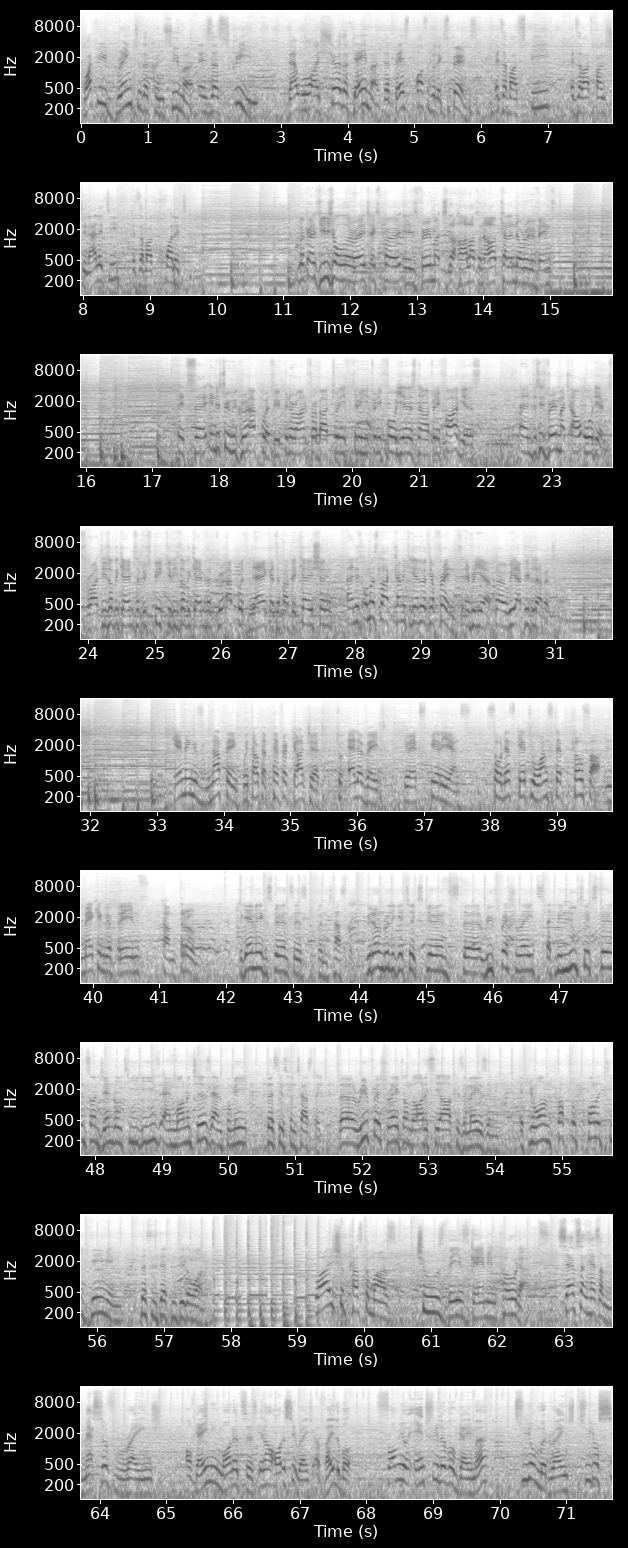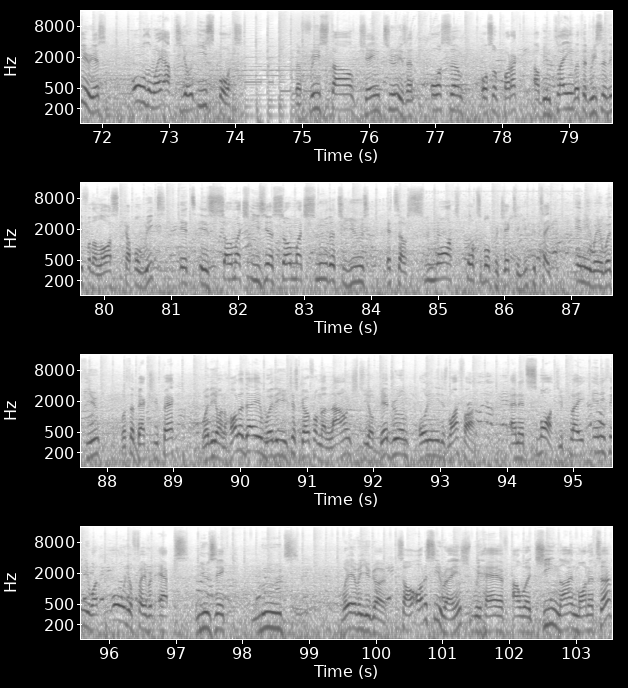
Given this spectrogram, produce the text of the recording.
what we bring to the consumer is a screen that will assure the gamer the best possible experience. It's about speed, it's about functionality, it's about quality. Look, as usual, the Rage Expo is very much the highlight on our calendar of events. It's the industry we grew up with. We've been around for about 23, 24 years now, 25 years. And this is very much our audience, right? These are the games that we speak to. These are the games that grew up with NAG as a publication. And it's almost like coming together with your friends every year. No, we absolutely love it. Gaming is nothing without a perfect gadget to elevate your experience. So let's get you one step closer in making your dreams come through. The gaming experience is fantastic. We don't really get to experience the refresh rates that we need to experience on general TVs and monitors, and for me, this is fantastic. The refresh rate on the Odyssey Arc is amazing. If you want proper quality gaming, this is definitely the one. Why should customers choose these gaming products? Samsung has a massive range of gaming monitors in our Odyssey range available from your entry-level gamer to your mid-range to your serious all the way up to your esports. The Freestyle Gen 2 is an awesome, awesome product. I've been playing with it recently for the last couple weeks. It is so much easier, so much smoother to use. It's a smart portable projector you could take anywhere with you with a battery pack. Whether you're on holiday, whether you just go from the lounge to your bedroom, all you need is Wi-Fi. And it's smart. You play anything you want, all your favorite apps, music, moods, wherever you go. So our Odyssey range, we have our G9 monitor,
